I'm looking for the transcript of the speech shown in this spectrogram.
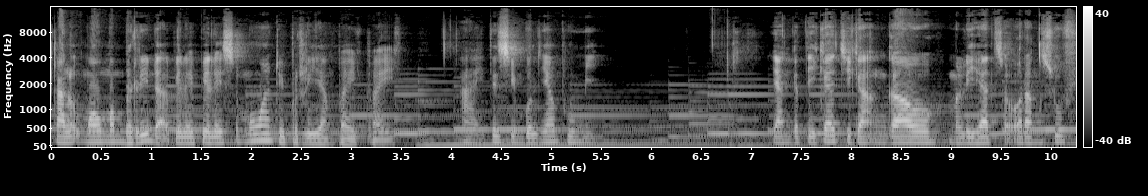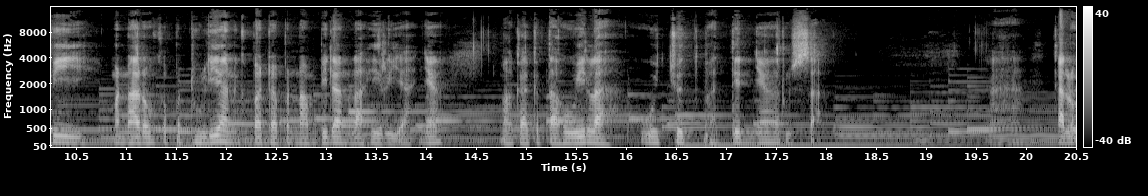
Kalau mau memberi tidak pilih-pilih semua diberi yang baik-baik. Ah itu simbolnya bumi. Yang ketiga, jika engkau melihat seorang sufi menaruh kepedulian kepada penampilan lahiriahnya, maka ketahuilah wujud batinnya rusak. Nah, kalau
